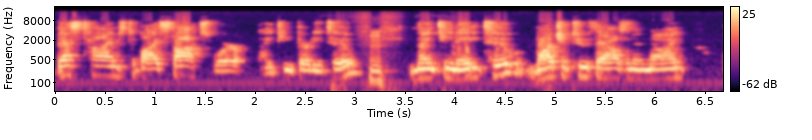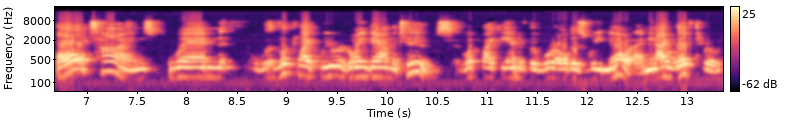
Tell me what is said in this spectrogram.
best times to buy stocks were 1932, 1982, hmm. March of 2009, all times when looked like we were going down the tubes. It looked like the end of the world as we know it. I mean, I lived through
